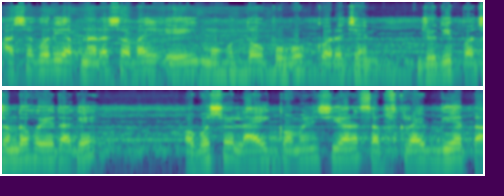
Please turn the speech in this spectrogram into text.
আশা করি আপনারা সবাই এই মুহূর্ত উপভোগ করেছেন। যদি পছন্দ হয়ে থাকে, অবশ্যই লাইক কমেন্ট শেয়ার সাবস্ক্রাইব দিয়ে তা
